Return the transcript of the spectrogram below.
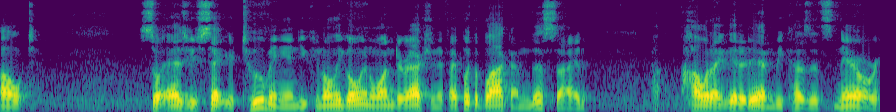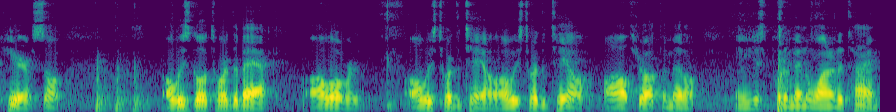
out. So as you set your tubing in, you can only go in one direction. If I put the block on this side, how would I get it in? Because it's narrower here. So always go toward the back all over, always toward the tail, always toward the tail, all throughout the middle. And you just put them in one at a time.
